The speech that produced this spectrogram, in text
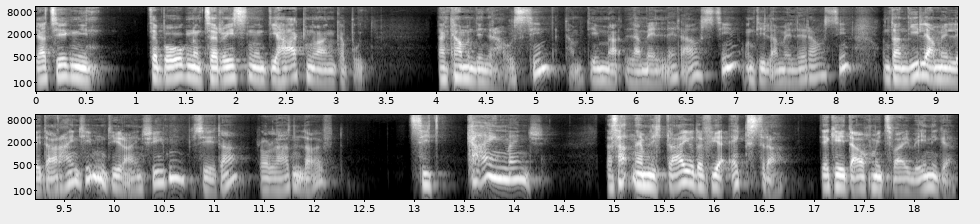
Die hat es irgendwie zerbogen und zerrissen und die Haken waren kaputt. Dann kann man den rausziehen, dann kann man die Lamelle rausziehen und die Lamelle rausziehen und dann die Lamelle da reinschieben und die reinschieben. Seht da, Rollladen läuft. Sieht kein Mensch. Das hat nämlich drei oder vier extra. Der geht auch mit zwei weniger.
